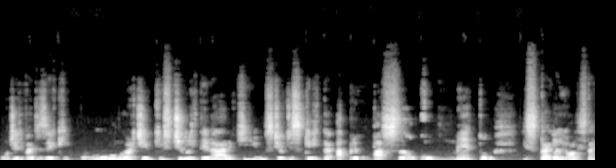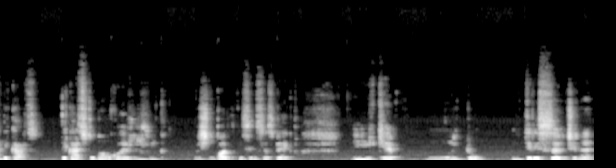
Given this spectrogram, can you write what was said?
onde ele vai dizer que ao longo do artigo que o estilo literário, que o estilo de escrita, a preocupação com o método está em Loyola, está em Descartes. Descartes estudou no colégio jesuíta. A gente não pode esquecer desse aspecto. E que é muito interessante, né?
